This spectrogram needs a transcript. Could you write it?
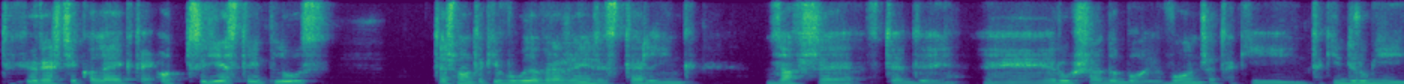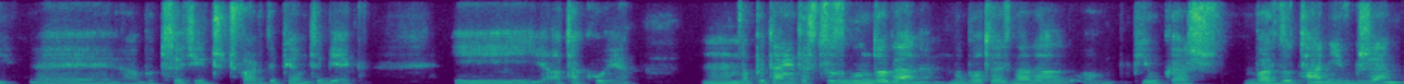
w tych reszcie kolejek tak, od 30 plus też mam takie w ogóle wrażenie, że Sterling zawsze wtedy e, rusza do boju, włącza taki, taki drugi e, albo trzeci, czy czwarty, piąty bieg i atakuje. Mm, no pytanie też, co z Gundoganem, no bo to jest nadal piłkarz bardzo tani w grze.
